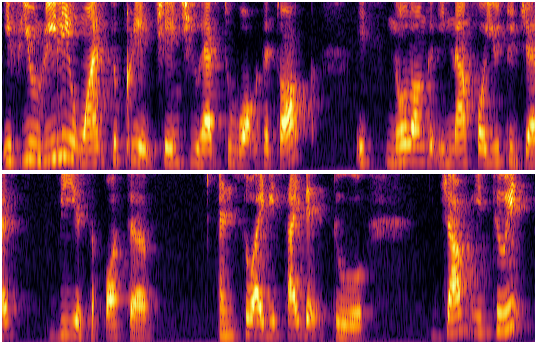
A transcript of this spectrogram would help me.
if you really want to create change, you have to walk the talk. It's no longer enough for you to just be a supporter. And so I decided to jump into it.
